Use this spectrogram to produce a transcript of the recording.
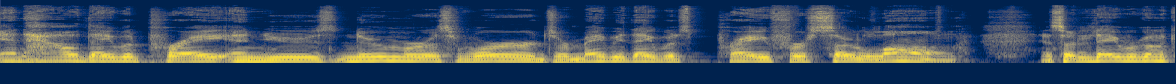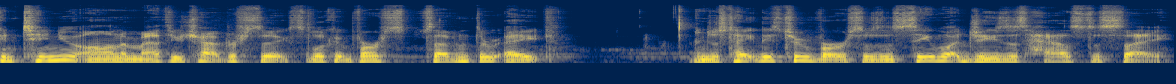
and how they would pray and use numerous words, or maybe they would pray for so long. And so today we're going to continue on in Matthew chapter 6, look at verse 7 through 8, and just take these two verses and see what Jesus has to say.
